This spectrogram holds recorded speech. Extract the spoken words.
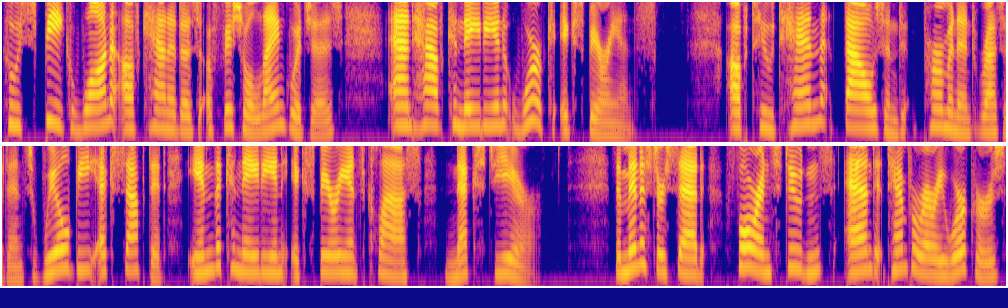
who speak one of Canada's official languages and have Canadian work experience. Up to 10,000 permanent residents will be accepted in the Canadian Experience class next year. The minister said foreign students and temporary workers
